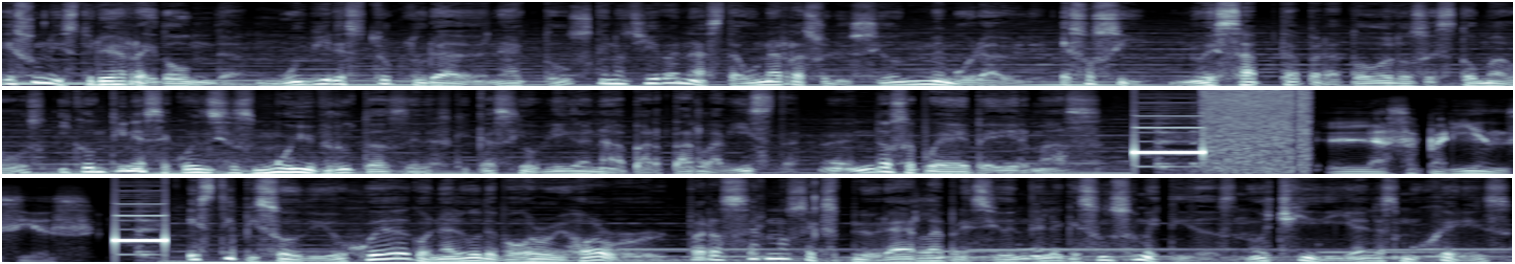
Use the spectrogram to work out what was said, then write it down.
Es una historia redonda, muy bien estructurada en actos que nos llevan hasta una resolución memorable. Eso sí, no es apta para todos los estómagos y contiene secuencias muy brutas de las que casi obligan a apartar la vista. Eh, no se puede pedir más. Las apariencias. Este episodio juega con algo de body horror para hacernos explorar la presión a la que son sometidas noche y día las mujeres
